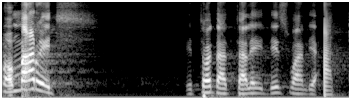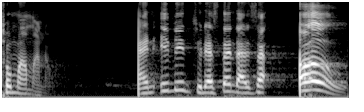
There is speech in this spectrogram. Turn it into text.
for marriage. He thought that this one, they are Tomamano. And even to the extent that he said, Oh,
